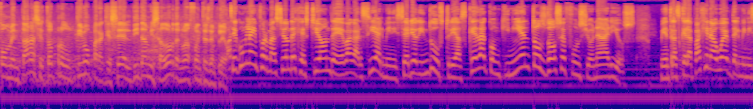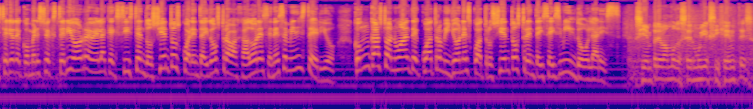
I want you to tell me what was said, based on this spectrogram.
fomentar al sector productivo para que sea el dinamizador de nuevas fuentes de empleo. Según la información de gestión de Eva García, el Ministerio de Industrias queda con 512 funcionarios mientras que la página web del Ministerio de Comercio Exterior revela que existen 242 trabajadores en ese ministerio, con un gasto anual de 4.436.000 dólares. Siempre vamos a ser muy exigentes.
